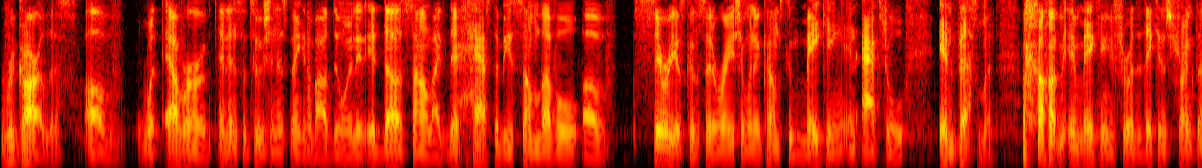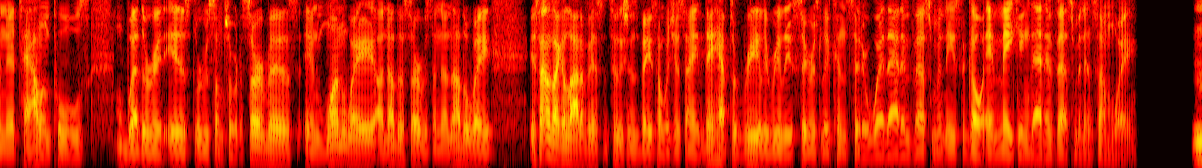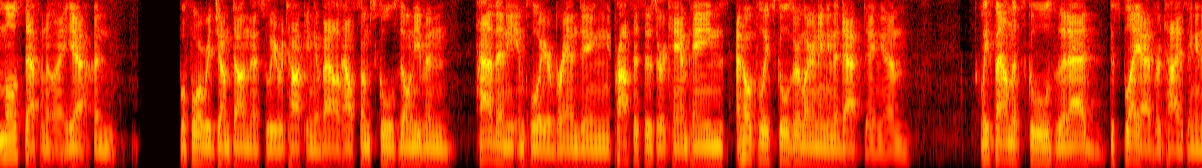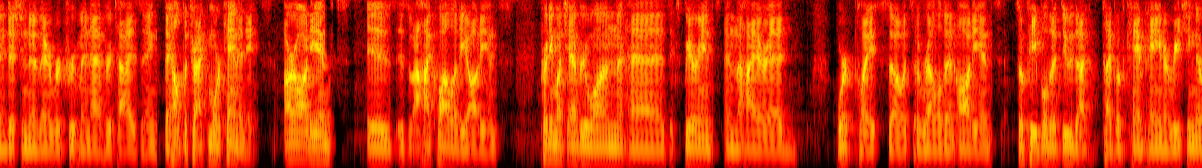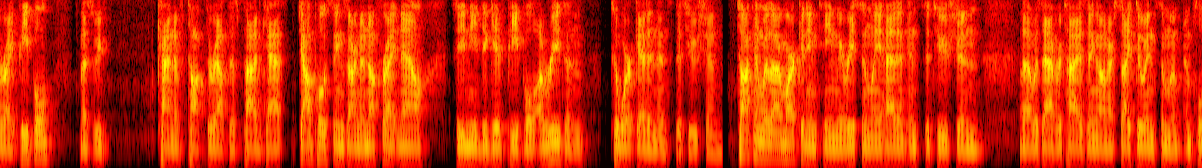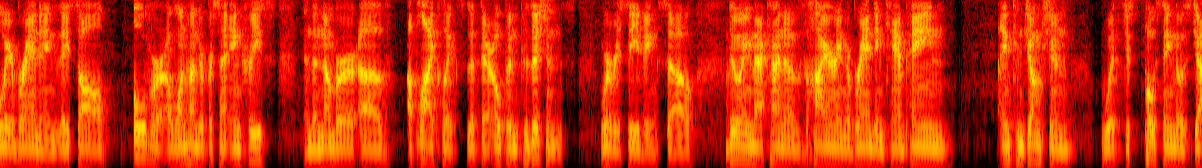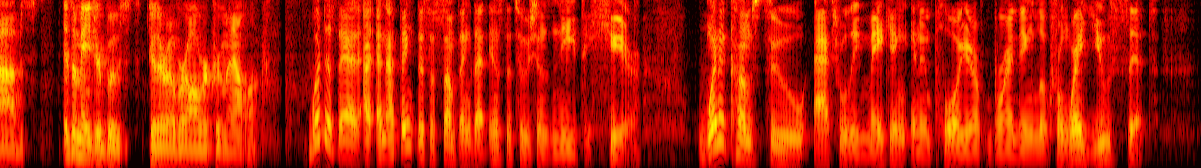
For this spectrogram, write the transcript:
regardless of whatever an institution is thinking about doing it, it does sound like there has to be some level of serious consideration when it comes to making an actual investment um, in making sure that they can strengthen their talent pools, whether it is through some sort of service in one way, another service in another way. It sounds like a lot of institutions, based on what you're saying, they have to really, really seriously consider where that investment needs to go and making that investment in some way. Most definitely, yeah. And before we jumped on this, we were talking about how some schools don't even have any employer branding processes or campaigns. And hopefully, schools are learning and adapting. Um, we found that schools that add display advertising in addition to their recruitment advertising, they help attract more candidates. Our audience is is a high quality audience. pretty much everyone has experience in the higher ed workplace, so it's a relevant audience. So people that do that type of campaign are reaching the right people. As we've kind of talked throughout this podcast, job postings aren't enough right now, so you need to give people a reason to work at an institution. Talking with our marketing team, we recently had an institution that was advertising on our site doing some employer branding. They saw over a 100% increase in the number of apply clicks that their open positions were receiving. So, doing that kind of hiring or branding campaign in conjunction with just posting those jobs is a major boost to their overall recruitment outlook. What does that, and I think this is something that institutions need to hear. When it comes to actually making an employer branding look, from where you sit,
